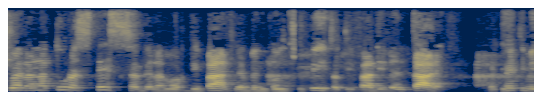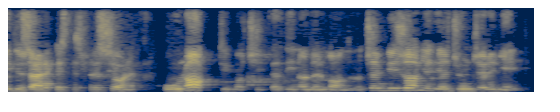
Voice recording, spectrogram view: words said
cioè la natura stessa dell'amor di patria ben concepito ti fa diventare, permettimi di usare questa espressione, un ottimo cittadino del mondo, non c'è bisogno di aggiungere niente.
